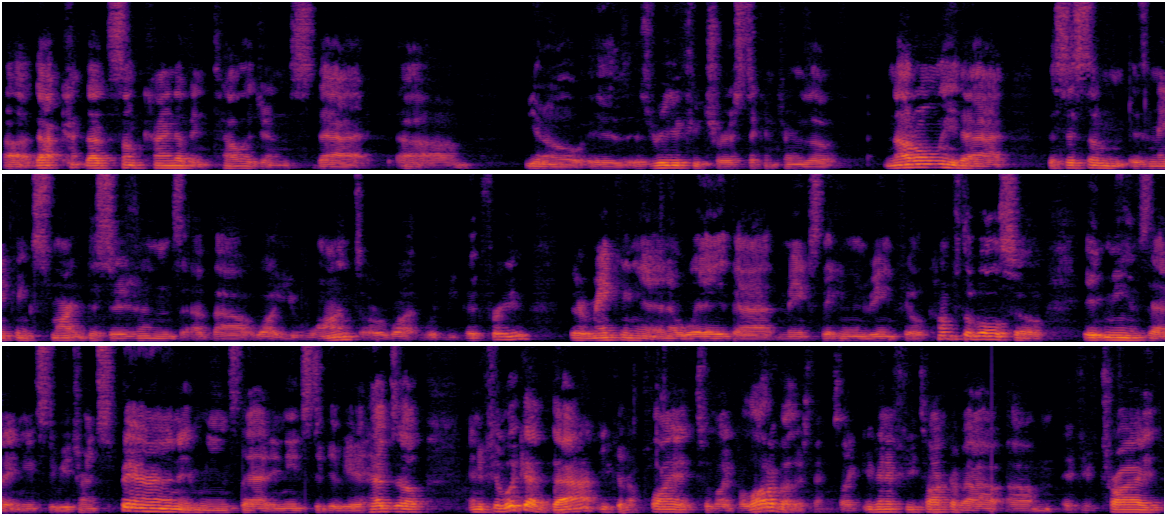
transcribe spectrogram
uh, that that's some kind of intelligence that um, you know is, is really futuristic in terms of not only that the system is making smart decisions about what you want or what would be good for you they're making it in a way that makes the human being feel comfortable. So it means that it needs to be transparent it means that it needs to give you a heads up. And if you look at that you can apply it to like a lot of other things. Like even if you talk about um, if you've tried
